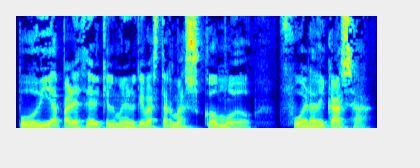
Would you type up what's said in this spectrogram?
podía parecer que el Mallorca iba a estar más cómodo fuera de casa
